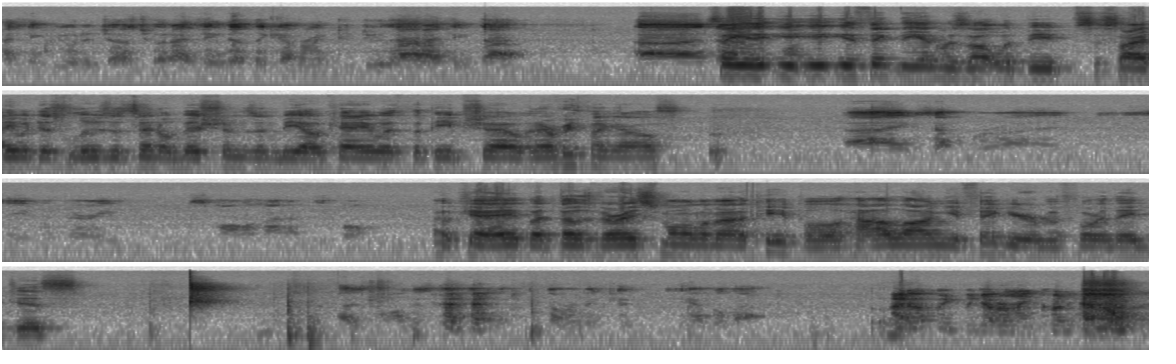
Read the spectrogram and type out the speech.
I think we would adjust to it. I think that the government could do that. I think that. Uh, So you, you, you you think the end result would be society would just lose its inhibitions and be okay with the peep show and everything else? uh, except for uh, save a very small amount of people. Okay, but those very small amount of people, how long you figure before they just As long as the government could handle that. I don't think the government could handle it.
